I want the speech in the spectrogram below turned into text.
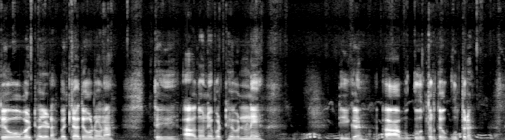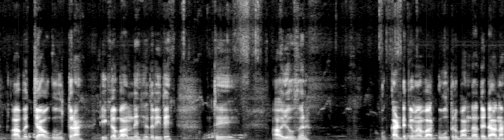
ਤੇ ਉਹ ਬੈਠਾ ਜਿਹੜਾ ਬੱਚਾ ਤੇ ਉਹ ਡਾਉਣਾ ਤੇ ਆ ਦੋਨੇ ਪੱਠੇ ਬੰਨਣੇ ਆ। ਠੀਕ ਹੈ ਆ ਕਬੂਤਰ ਤੇ ਉਹ ਕਬੂਤਰ ਆ ਬੱਚਾ ਉਹ ਕਬੂਤਰ ਆ ਠੀਕ ਹੈ ਬੰਨਦੇ ਛਤਰੀ ਤੇ ਤੇ ਆਜੋ ਫਿਰ। ਕੱਢ ਕੇ ਮੈਂ ਵਾਰ ਕਬੂਤਰ ਬੰਨਦਾ ਤੇ ਡਾਣਾ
